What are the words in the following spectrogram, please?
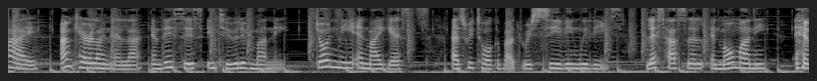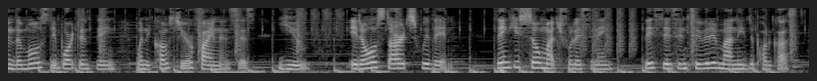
Hi, I'm Caroline Ella, and this is Intuitive Money. Join me and my guests as we talk about receiving with ease, less hustle and more money, and the most important thing when it comes to your finances you. It all starts within. Thank you so much for listening. This is Intuitive Money, the podcast.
